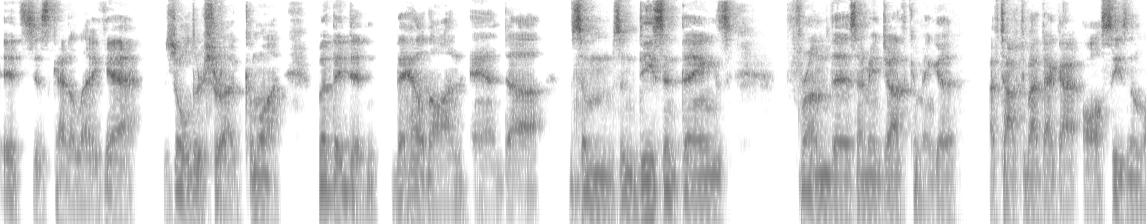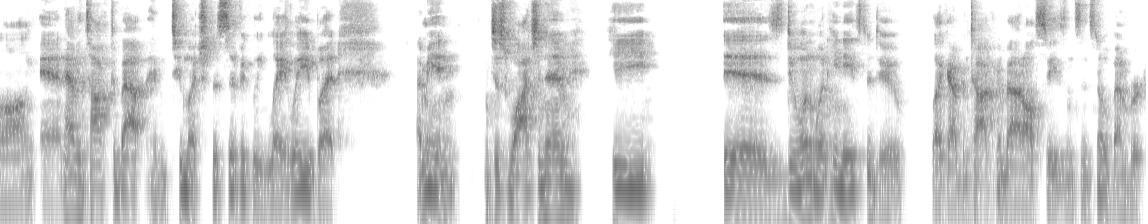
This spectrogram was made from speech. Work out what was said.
it's just kind of like, yeah, shoulder shrug, come on. But they didn't. They held on, and uh, some some decent things from this. I mean, Jonathan Kuminga. I've talked about that guy all season long, and haven't talked about him too much specifically lately. But I mean, just watching him, he is doing what he needs to do, like I've been talking about all season since November.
